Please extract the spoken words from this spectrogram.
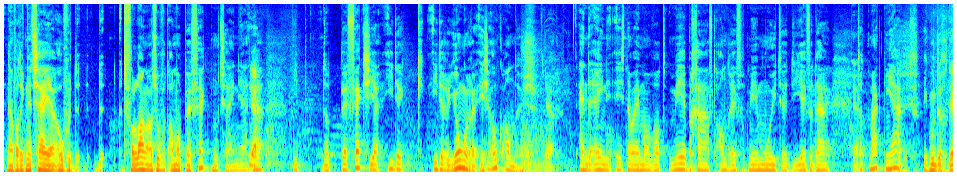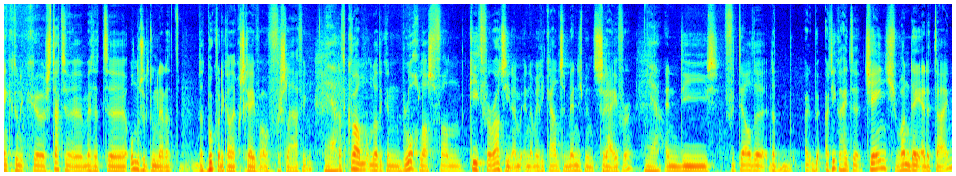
nou, wat ik net zei, hè, over de, de- het verlangen alsof het allemaal perfect moet zijn. Ja, Ja. ja. die, dat perfectie, ja, ieder, iedere jongere is ook anders. Ja. En de ene is nou eenmaal wat meer begaafd, de andere heeft wat meer moeite, die heeft daar... Ja. Dat maakt niet uit. Ik moet toch denken, toen ik eh, startte eh, met het eh, onderzoek doen naar dat, dat boek wat ik al heb geschreven over verslaving. Ja, Dat kwam omdat ik een blog las van Keith Ferrazzi, een Am- een Amerikaanse managementschrijver. ja, En die vertelde, dat artikel heette Change One Day at a Time.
